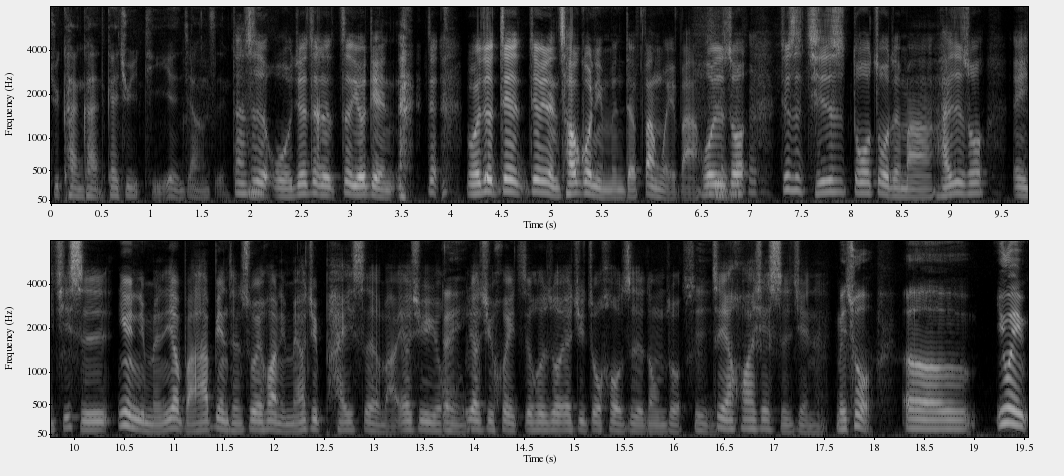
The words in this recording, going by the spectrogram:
去看看，可以去体验这样子。但是我觉得这个这有点，这我就这就有点超过你们的范围吧？或者说，就是其实是多做的吗？还是说？诶、欸，其实因为你们要把它变成数位化，你们要去拍摄嘛，要去要去绘制，或者说要去做后置的动作，是这要花一些时间呢。没错，呃，因为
